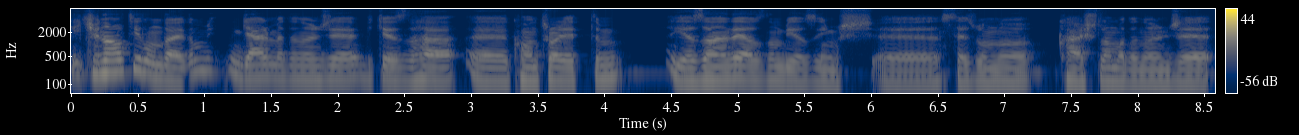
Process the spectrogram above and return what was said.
2006 yılındaydım. Gelmeden önce bir kez daha e, kontrol ettim. Yazıhanede yazdığım bir yazıymış. E, sezonu karşılamadan önce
